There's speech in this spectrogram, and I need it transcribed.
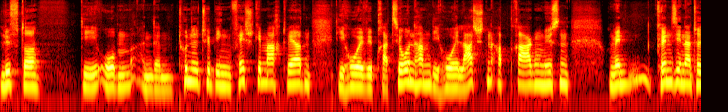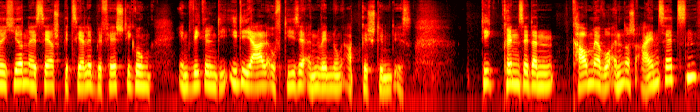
Lüfter die oben an dem Tunneltüpping festgemacht werden, die hohe Vibrationen haben, die hohe Lasten abtragen müssen. Und wenn, können Sie natürlich hier eine sehr spezielle Befestigung entwickeln, die ideal auf diese Anwendung abgestimmt ist. Die können Sie dann kaum mehr woanders einsetzen.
